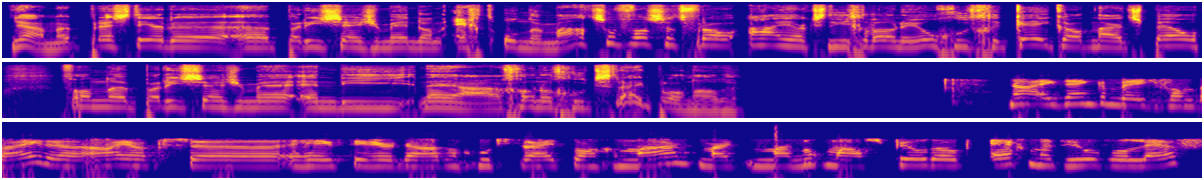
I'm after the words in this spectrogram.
Ja, maar presteerde Paris Saint-Germain dan echt ondermaats? Of was het vooral Ajax die gewoon heel goed gekeken had naar het spel van Paris Saint-Germain en die nou ja, gewoon een goed strijdplan hadden? Nou, ik denk een beetje van beide. Ajax uh, heeft inderdaad een goed strijdplan gemaakt. Maar, maar nogmaals, speelde ook echt met heel veel lef.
